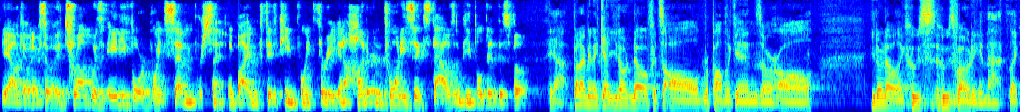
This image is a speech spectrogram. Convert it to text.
Yeah, okay, whatever. So uh, Trump was 84.7% and Biden 15.3 and 126,000 people did this vote. Yeah, but I mean again, you don't know if it's all Republicans or all you don't know like who's who's voting in that. Like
